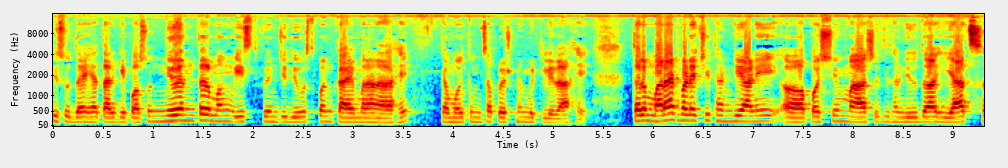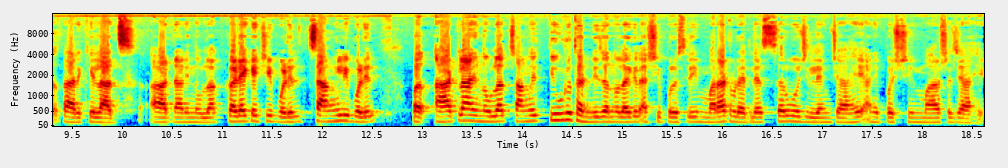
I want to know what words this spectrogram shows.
ती सुद्धा ह्या तारखेपासून निरंतर मग वीस पंचवीस दिवस पण कायम राहणार आहे. त्यामुळे तुमचा प्रश्न मिटलेला आहे. तर मराठवाड्याची थंडी आणि पश्चिम महाराष्ट्राची थंडी सुद्धा याच तारखेलाच आठ आणि नऊला कड्याक्याची पडेल चांगली पडेल. आठला आणि नऊला चांगली तीव्र थंडी जाणवू लागेल अशी परिस्थिती मराठवाड्यातल्या सर्व जिल्ह्यांची आहे आणि पश्चिम महाराष्ट्राची आहे.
